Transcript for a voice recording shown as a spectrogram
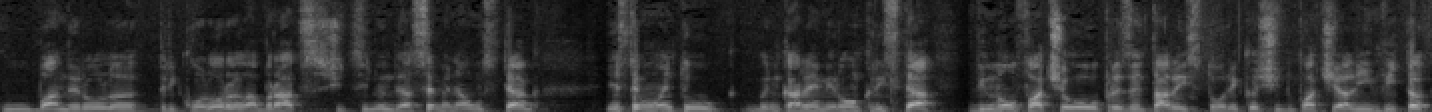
cu banderolă tricoloră la braț și ținând de asemenea un steag. Este momentul în care Miron Cristea din nou face o prezentare istorică și după aceea îl invită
